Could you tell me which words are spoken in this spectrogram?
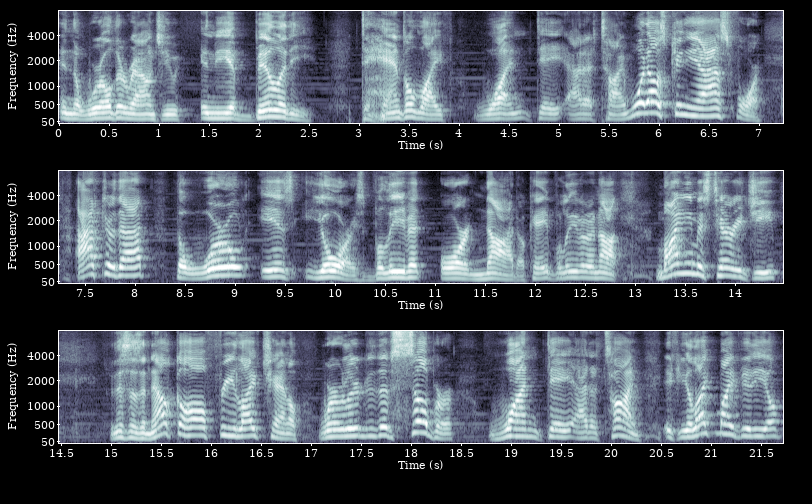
in the world around you, in the ability to handle life one day at a time. What else can you ask for? After that, the world is yours, believe it or not, okay? Believe it or not. My name is Terry G. This is an alcohol-free life channel where we learn to live sober one day at a time. If you like my video,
